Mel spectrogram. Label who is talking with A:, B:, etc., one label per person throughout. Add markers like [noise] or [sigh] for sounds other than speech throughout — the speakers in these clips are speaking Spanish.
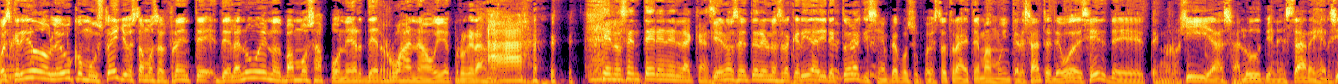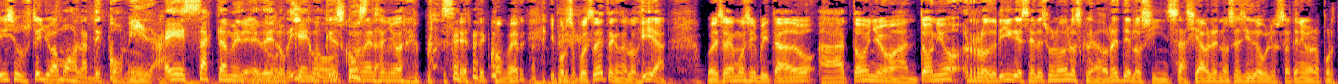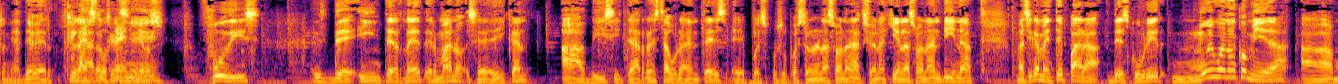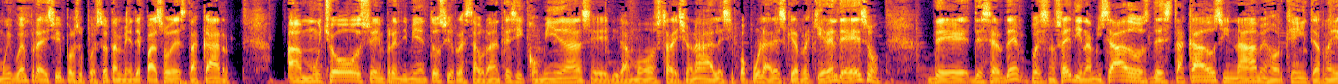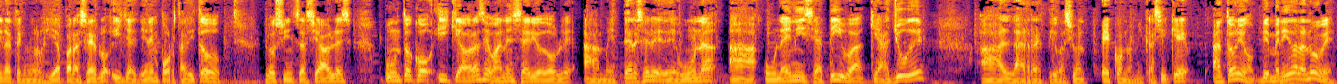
A: Pues querido W, como usted y yo estamos al frente de la nube, nos vamos a poner de ruana hoy el programa.
B: Ah, que no se enteren en la casa.
A: Que no se entere nuestra querida directora, que siempre, por supuesto, trae temas muy interesantes, debo decir, de tecnología, salud, bienestar, ejercicios. Usted y yo vamos a hablar de comida.
B: Exactamente, de, lo,
A: rico
B: que, nos
A: que es comer, señor, el placer de comer y, por supuesto, de tecnología. Por eso hemos invitado a Toño, a Antonio Rodríguez. Él es uno de los creadores de Los Insaciables. No sé si W usted ha tenido la oportunidad de ver a
B: Claro
A: estos
B: que sí.
A: genios foodies de internet, hermano, se dedican a visitar restaurantes, eh, pues por supuesto en una zona de acción aquí en la zona andina, básicamente para descubrir muy buena comida a muy buen precio y por supuesto también de paso destacar a muchos emprendimientos y restaurantes y comidas, eh, digamos, tradicionales y populares que requieren de eso, de, de ser de, pues no sé, dinamizados, destacados y nada mejor que Internet y la tecnología para hacerlo y ya tienen portal y todo, losinsaciables.co y que ahora se van en serio doble a metérsele de una a una iniciativa que ayude a la reactivación económica. Así que, Antonio, bienvenido a la nube.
